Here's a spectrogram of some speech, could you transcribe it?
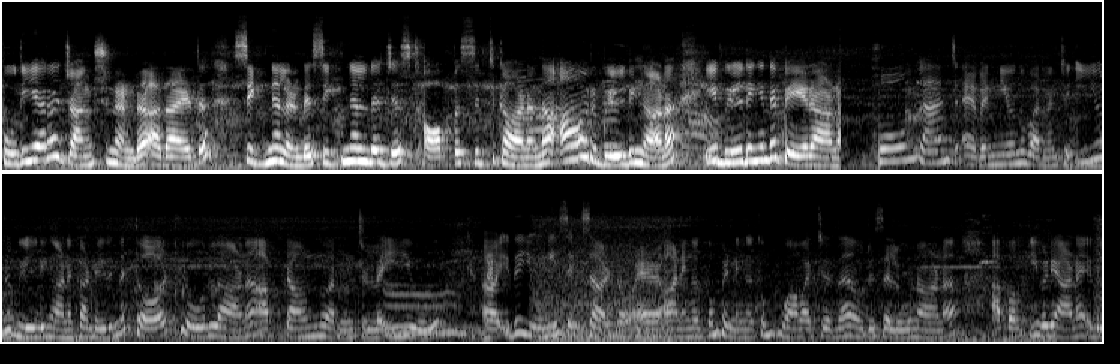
പുതിയൊരു ജംഗ്ഷൻ ഉണ്ട്. അതായത് സിഗ്നൽ ഉണ്ട്. സിഗ്നലിന്റെ ജസ്റ്റ് ഓപ്പോസിറ്റ് കാണുന്ന ആ ഒരു ബിൽഡിംഗ് ആണ്. ഈ ബിൽഡിങ്ങിന്റെ പേരാണ് ഹോം ലാൻഡ് അവന്യൂ എന്ന് പറഞ്ഞിട്ട് ഈ ഒരു ബിൽഡിംഗ് ആണ് കണ്ടോ? ഇതിന്റെ തേർഡ് ഫ്ലോറിലാണ് അപ് ടൗൺ എന്ന് പറഞ്ഞിട്ടുള്ള ഈ ഒരു ഇത് യൂണിസെക്സ് ആട്ടോ. ആണുങ്ങൾക്കും പെണ്ണുങ്ങൾക്കും പോകാൻ പറ്റുന്ന ഒരു സലൂണാണ് അപ്പം ഇവിടെയാണ് ഇതിൽ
